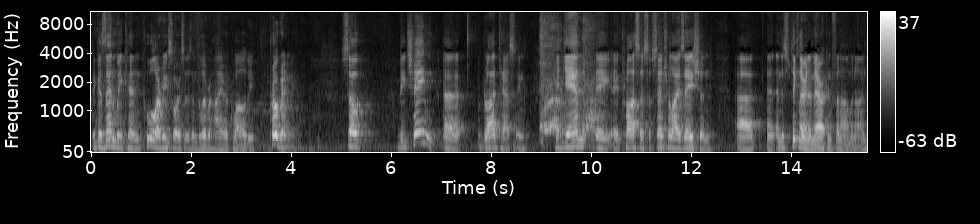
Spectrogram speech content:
Because then we can pool our resources and deliver higher quality programming. So the chain uh, broadcasting began a, a, process of centralization, uh, and, and, this is particularly an American phenomenon,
